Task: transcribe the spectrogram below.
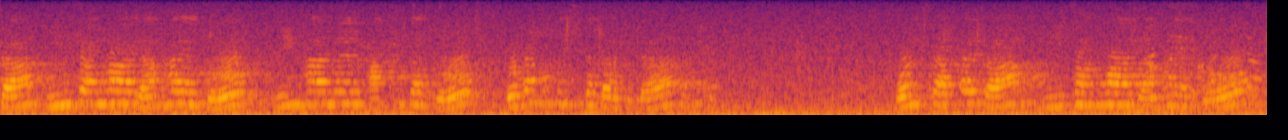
원사 8강 이성화 양하연도 임하늘 박희정도 5번부터 10번 바랍니다. 원사 8강 이성화 양하연도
